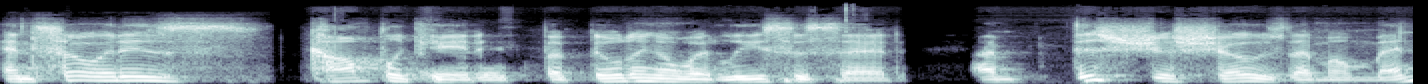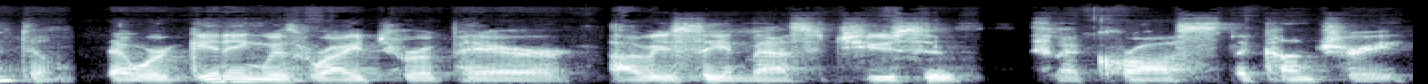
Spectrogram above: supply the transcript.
And so it is complicated, but building on what Lisa said, um, this just shows that momentum that we're getting with right to repair, obviously in Massachusetts and across the country.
